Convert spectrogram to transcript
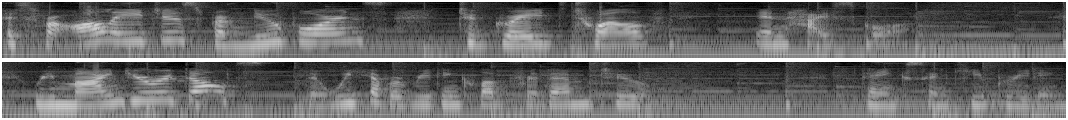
It's for all ages from newborns to grade 12 in high school. Remind your adults that we have a reading club for them too. Thanks and keep reading.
